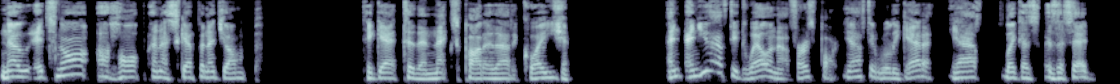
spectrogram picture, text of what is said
Now, it's not a hop and a skip and a jump to get to the next part of that equation. And and you have to dwell in that first part. You have to really get it. Yeah, like as as I said,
